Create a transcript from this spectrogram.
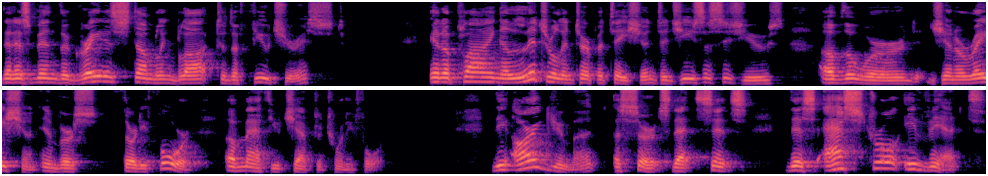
that has been the greatest stumbling block to the futurist in applying a literal interpretation to Jesus' use of the word generation in verse 34 of Matthew chapter 24. The argument asserts that since this astral event,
